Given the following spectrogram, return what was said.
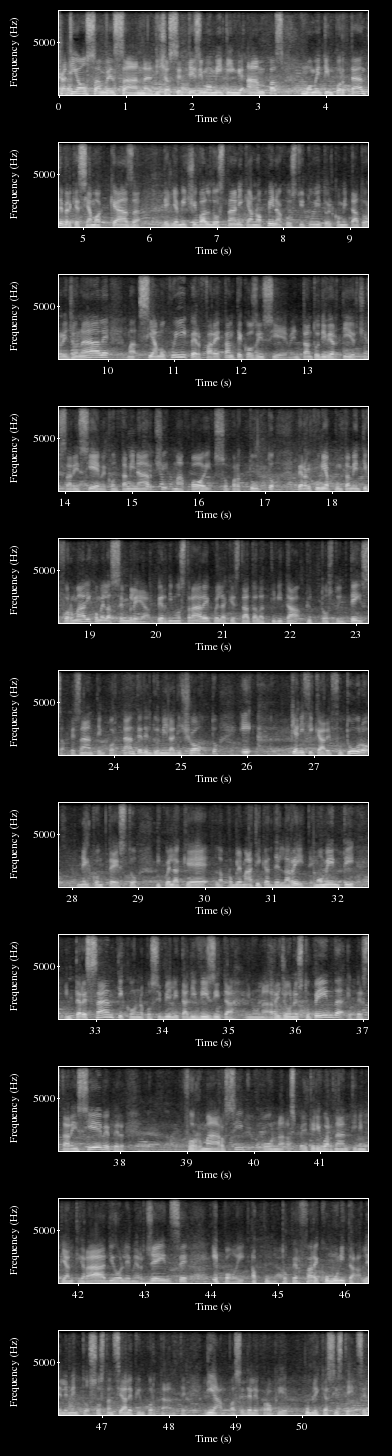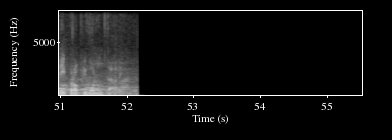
Châtillon Saint-Vincent, diciassettesimo meeting AMPAS, un momento importante perché siamo a casa degli amici valdostani che hanno appena costituito il comitato regionale, ma siamo qui per fare tante cose insieme, intanto divertirci, stare insieme, contaminarci, ma poi soprattutto per alcuni appuntamenti formali come l'assemblea, per dimostrare quella che è stata l'attività piuttosto intensa, pesante, importante del 2018 e pianificare il futuro nel contesto di quella che è la problematica della rete. Momenti interessanti con possibilità di visita in una regione stupenda e per stare insieme, per formarsi con aspetti riguardanti gli impianti radio, le emergenze e poi appunto per fare comunità, l'elemento sostanziale più importante di AMPAS e delle proprie pubbliche assistenze e dei propri volontari.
